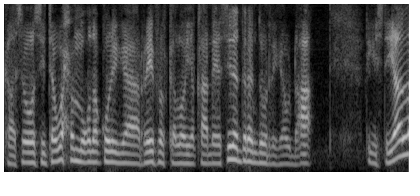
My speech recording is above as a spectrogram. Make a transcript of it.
kaasi oo sita waxa muuqda qoriga rayfalka loo yaqaano ee sida darandooriga u dhaca dhegeystayaal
